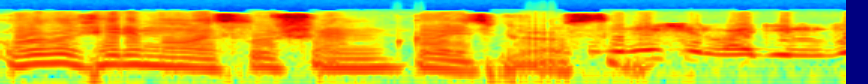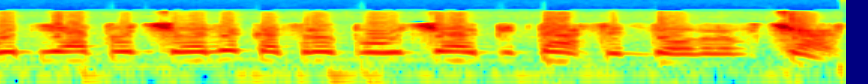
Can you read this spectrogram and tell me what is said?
вы в эфире, мы вас слушаем. Говорите, пожалуйста. Добрый вечер, Вадим. Вот я тот человек, который получает 15 долларов в час.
